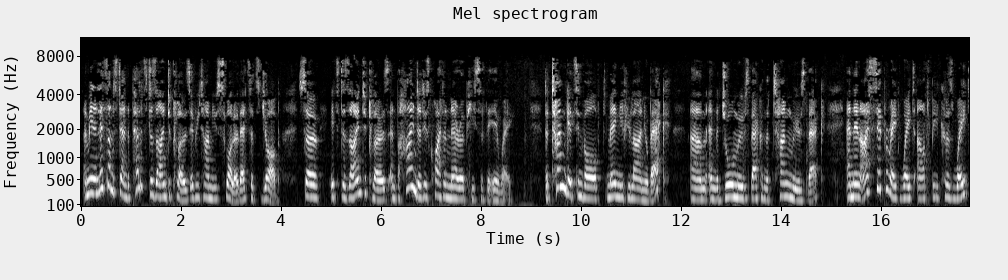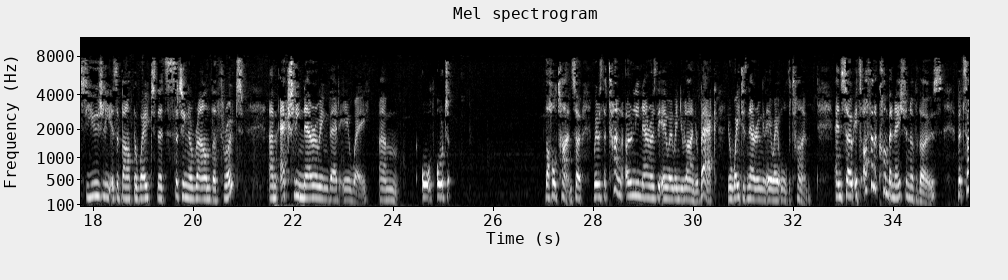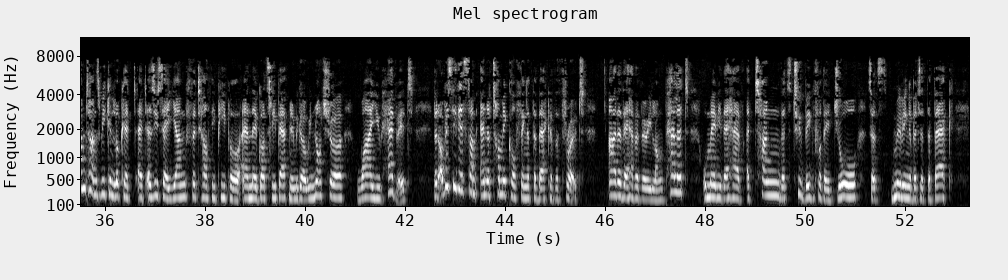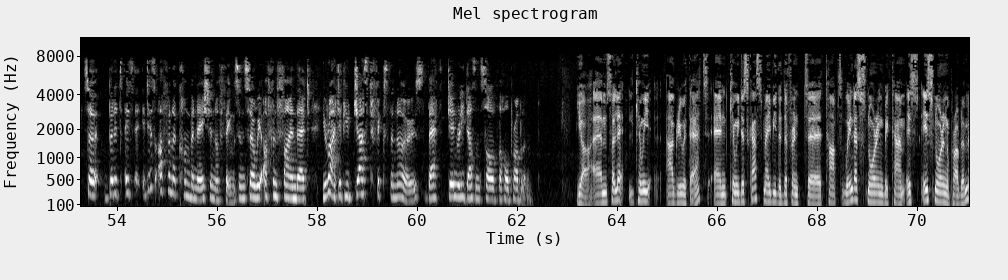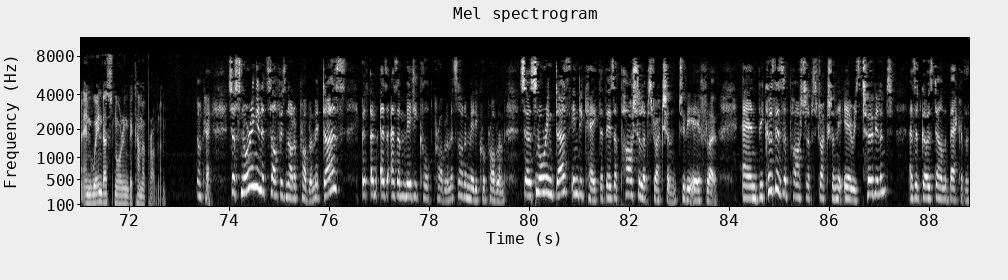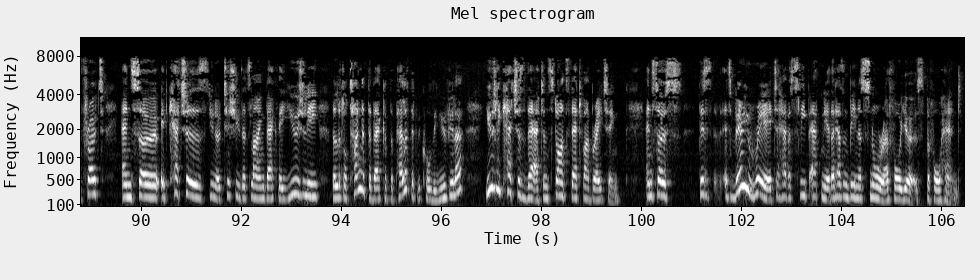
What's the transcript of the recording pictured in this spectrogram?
I mean, and let's understand the palate's designed to close every time you swallow. That's its job. So it's designed to close and behind it is quite a narrow piece of the airway. The tongue gets involved mainly if you lie on your back, um, and the jaw moves back and the tongue moves back. And then I separate weight out because weight usually is about the weight that's sitting around the throat, um, actually narrowing that airway, um, or, or the whole time. So whereas the tongue only narrows the airway when you lie on your back, your weight is narrowing the airway all the time. And so it's often a combination of those, but sometimes we can look at, at, as you say, young, fit, healthy people and they've got sleep apnea and we go, we're not sure why you have it, but obviously there's some anatomical thing at the back of the throat. Either they have a very long palate or maybe they have a tongue that's too big for their jaw, so it's moving a bit at the back. So, but it's, it's, it is often a combination of things. And so we often find that you're right. If you just fix the nose, that generally doesn't solve the whole problem. Yeah. Um, so let, can we agree with that? And can we discuss maybe the different uh, types? When does snoring become is is snoring a problem, and when does snoring become a problem? Okay. So snoring in itself is not a problem. It does um, as, as a medical problem. It's not a medical problem. So snoring does indicate that there's a partial obstruction to the airflow. And because there's a partial obstruction, the air is turbulent as it goes down the back of the throat and so it catches, you know, tissue that's lying back there. Usually the little tongue at the back of the palate that we call the uvula usually catches that and starts that vibrating. And so it's very rare to have a sleep apnea that hasn't been a snorer for years beforehand.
